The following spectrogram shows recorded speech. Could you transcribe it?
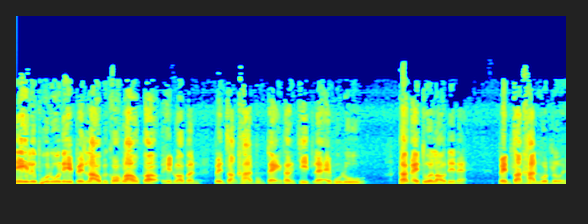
นี้หรือผู้รู้นี้เป็นเราเป็นของเราก็เห็นว่ามันเป็นสังขารปรุงแต่งทั้งจิตและไอ้ผู้รู้ ทั้งไอ้ตัวเรานี่แน่เป็นสังขารหมดเลย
